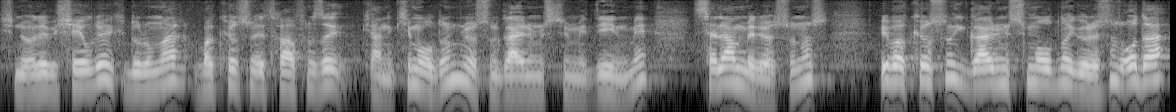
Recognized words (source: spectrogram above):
şimdi öyle bir şey oluyor ki durumlar bakıyorsun etrafınıza yani kim olduğunu bilmiyorsunuz gayrimüslim mi değil mi? Selam veriyorsunuz. Bir bakıyorsunuz ki gayrimüslim olduğuna görüyorsunuz. O da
